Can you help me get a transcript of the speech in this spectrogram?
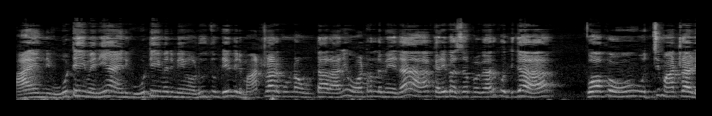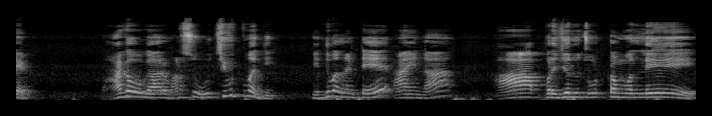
ఆయన్ని ఓటేయమని ఆయనకు ఓటేయమని మేము అడుగుతుంటే మీరు మాట్లాడకుండా ఉంటారా అని ఓటర్ల మీద కరిబసప్ప గారు కొద్దిగా కోపం వచ్చి మాట్లాడాడు. రాఘవ్ గారు మనసు చివుక్కుమంది ఎందువల్లంటే ఆయన ఆ ప్రజలు చూడటం వల్లే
